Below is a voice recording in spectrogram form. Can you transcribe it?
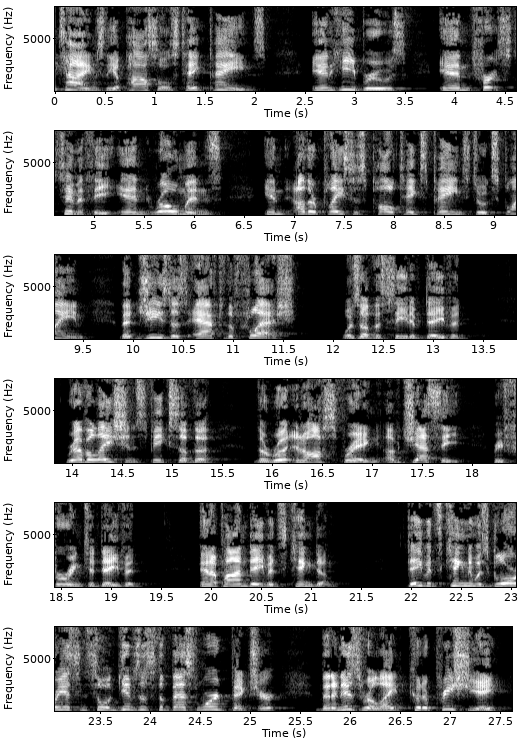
times the apostles take pains in Hebrews, in First Timothy, in Romans, in other places, Paul takes pains to explain that Jesus after the flesh was of the seed of David. Revelation speaks of the, the root and offspring of Jesse, referring to David, and upon David's kingdom. David's kingdom was glorious, and so it gives us the best word picture that an Israelite could appreciate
